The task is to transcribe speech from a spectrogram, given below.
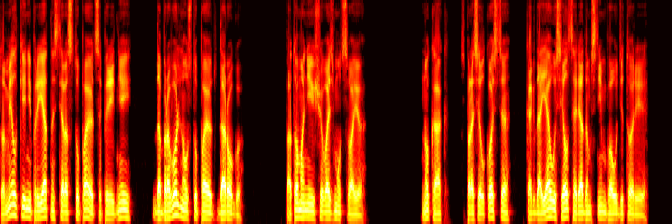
то мелкие неприятности расступаются перед ней, добровольно уступают дорогу. Потом они еще возьмут свое. «Ну как?» — спросил Костя, когда я уселся рядом с ним в аудитории.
